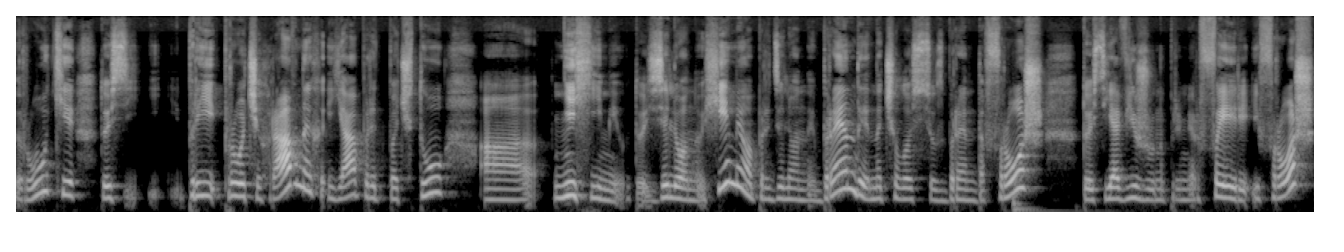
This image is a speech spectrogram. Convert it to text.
руки. То есть при прочих равных я предпочту а, не химию, то есть зеленую химию, определенные бренды. Началось все с бренда Фрош. То есть я вижу, например, Фейри и Фрош,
